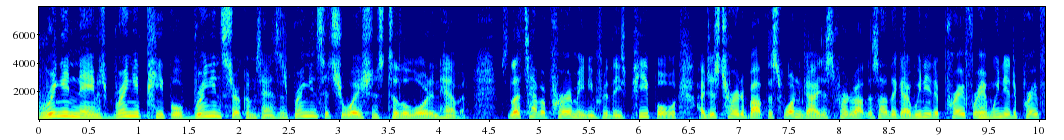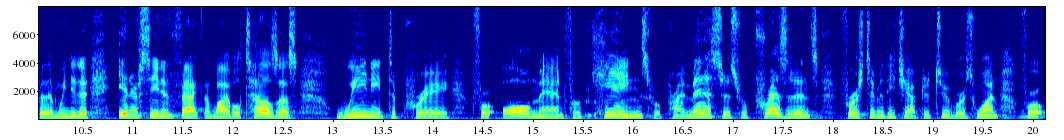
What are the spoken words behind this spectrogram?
bringing names, bringing people, bringing circumstances, bringing situations to the Lord in heaven. So let's have a prayer meeting for these people. I just heard about this one guy, I just heard about this other guy. We need to pray for him. We need to pray for them. We need to intercede. In fact, the Bible tells us we need to pray for all men, for kings, for prime ministers, for presidents. 1 Timothy chapter 2 verse 1, for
